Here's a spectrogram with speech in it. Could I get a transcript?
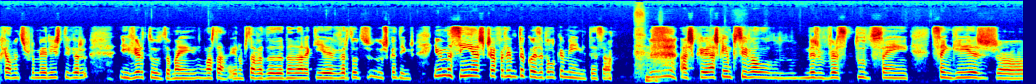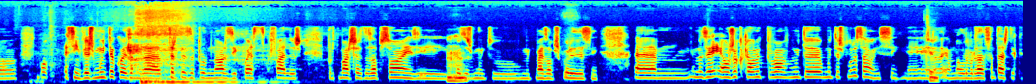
realmente espremer isto e ver, e ver tudo. Também, lá está, eu não precisava de, de andar aqui a ver todos os cantinhos. E mesmo assim, acho que já falhei muita coisa pelo caminho, atenção. acho, que, acho que é impossível mesmo ver-se tudo sem, sem guias. Ou, assim, vejo muita coisa, mas há de certeza pormenores e quests que falhas por tomar certas opções e uhum. coisas muito, muito mais obscuras e assim. Um, mas é, é, um jogo que realmente promove muita, muita exploração, isso sim. É, sim. é uma liberdade fantástica.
